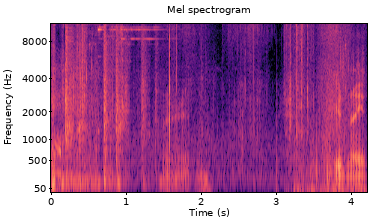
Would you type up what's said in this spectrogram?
Alright. Good night.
